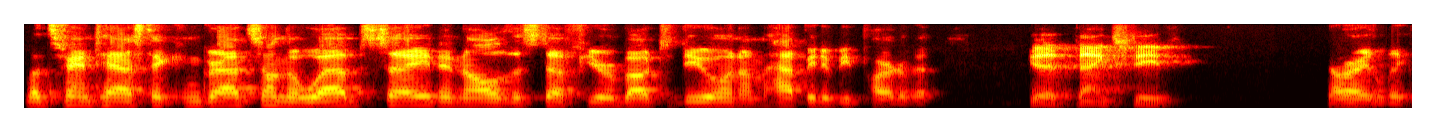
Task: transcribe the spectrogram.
That's fantastic. Congrats on the website and all the stuff you're about to do. And I'm happy to be part of it. Good. Thanks, Steve. All right, Lee.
